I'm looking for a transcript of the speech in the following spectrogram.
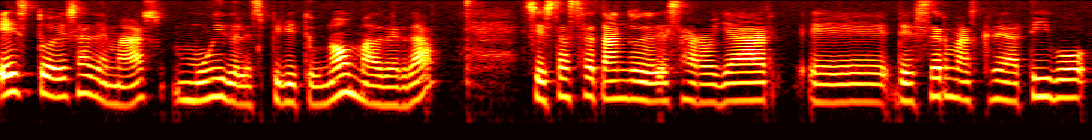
Esto es además muy del espíritu nómada, ¿verdad? Si estás tratando de desarrollar, eh, de ser más creativo,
